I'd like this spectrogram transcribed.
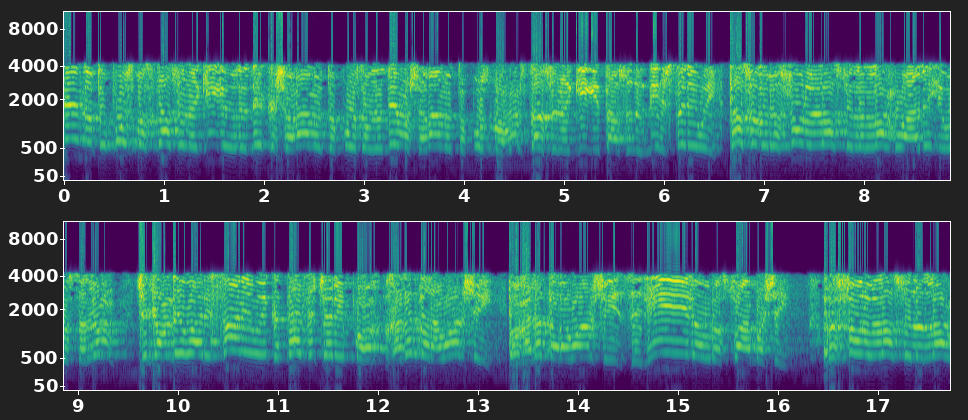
میندو تپوس به ستاسو نه کېږي او د دې کشرانو تپوس او د دې مشرانو تپوس به هم ستاسو نه کېږي، تاسو د دین ستنې وئ، تاسو د رسول الله صلی الله علیه وسلم چې کوم دی وارثان یې وئ، که تاسې چېرې په غلطه روان شئ، په غلطه روان شئ، ذلیل او رسوا به شئ. رسول الله صلی الله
